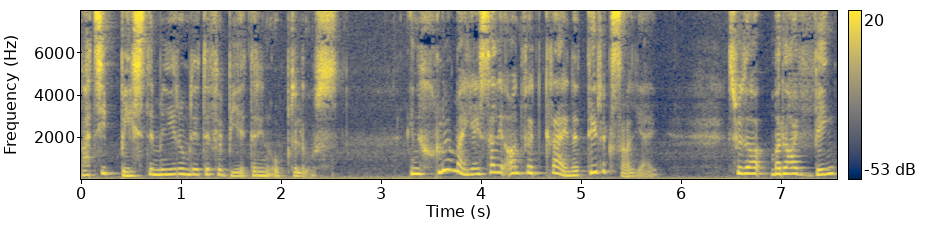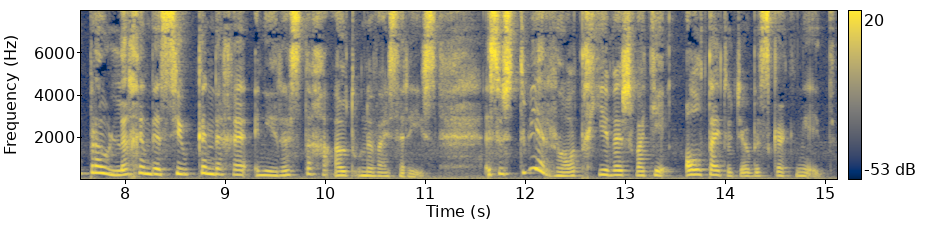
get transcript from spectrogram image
Wat is die beste manier om dit te verbeter en op te los?" En glo my, jy sal die antwoord kry, natuurlik sal jy. So da maar daai wenkbrau liggende sielkundige en die rustige oud onderwyseres is soos twee raadgewers wat jy altyd tot jou beskikking het.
